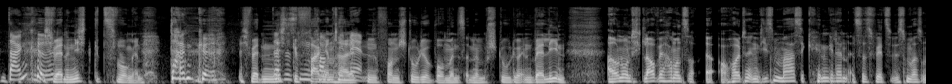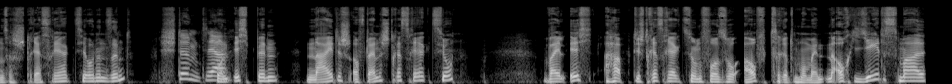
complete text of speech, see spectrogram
Danke. Ich werde nicht gezwungen. Danke. Ich werde nicht gefangen halten von Studio Womans in einem Studio in Berlin. Und ich glaube, wir haben uns äh, heute in diesem Maße kennengelernt, als dass wir jetzt wissen, was unsere Stressreaktionen sind. Stimmt, ja. Und ich bin neidisch auf deine Stressreaktion, weil ich habe die Stressreaktion vor so Auftrittmomenten, auch jedes Mal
